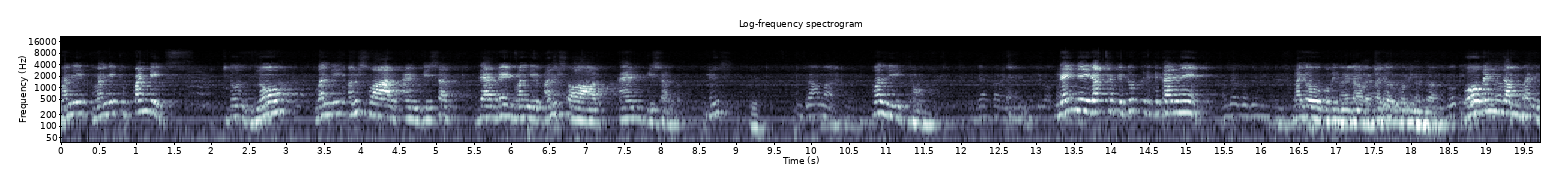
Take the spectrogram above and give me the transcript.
only, only to Pandits, those know only Answar and Visarga. They have read only Answar and Visarga. Means Grammar. only grammar. नहीं नहीं रक्षते दुष्कृत कारणे भजो गोविंद भजो गोविंद गोविंदम भजो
